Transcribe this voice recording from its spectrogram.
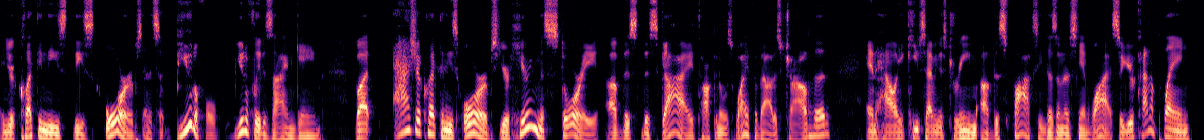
and you're collecting these these orbs and it's a beautiful beautifully designed game but as you're collecting these orbs you're hearing the story of this this guy talking to his wife about his childhood and how he keeps having this dream of this fox and he doesn't understand why so you're kind of playing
